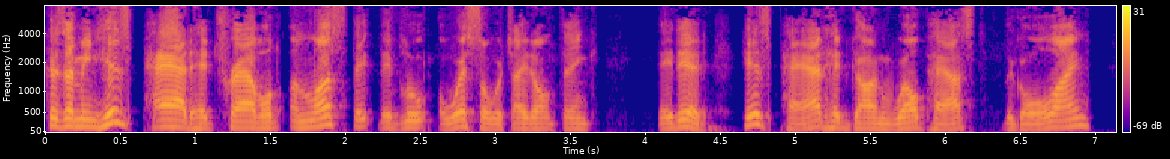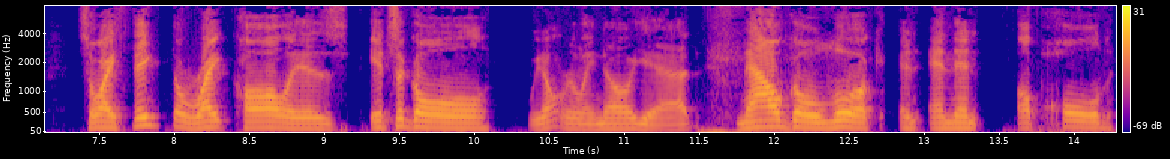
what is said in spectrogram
because I mean his pad had traveled unless they, they blew a whistle, which I don't think they did. His pad had gone well past the goal line. So I think the right call is it's a goal. We don't really know yet. Now go look and, and then uphold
